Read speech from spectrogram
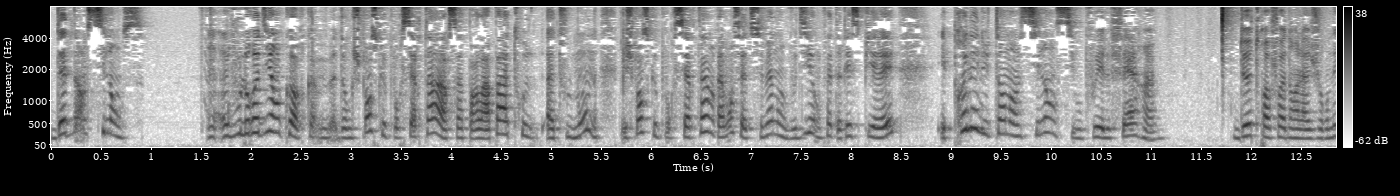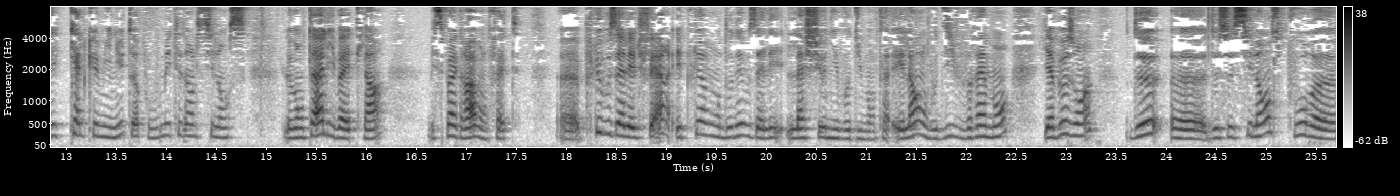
d'être dans le silence. On, vous le redit encore. Donc je pense que pour certains, alors ça ne parlera pas à tout, le monde, mais je pense que pour certains, vraiment cette semaine, on vous dit en fait respirez et prenez du temps dans le silence. Si vous pouvez le faire deux, trois fois dans la journée, quelques minutes, hop, vous vous mettez dans le silence. Le mental, il va être là, mais c'est pas grave en fait. Euh, plus vous allez le faire et plus à un moment donné vous allez lâcher au niveau du mental. Et là, on vous dit vraiment, il y a besoin de, euh, ce silence pour euh,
